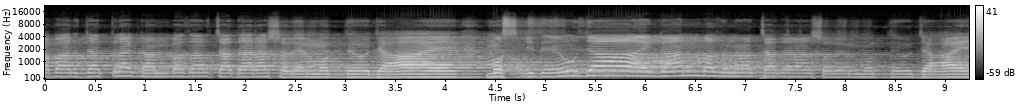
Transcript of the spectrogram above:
আবার যাত্রা গান বাজার চাঁদার আসরের মধ্যেও যায়, মসজিদেও যায়, গান বাজনা চাঁদার আসরের মধ্যেও যায়।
